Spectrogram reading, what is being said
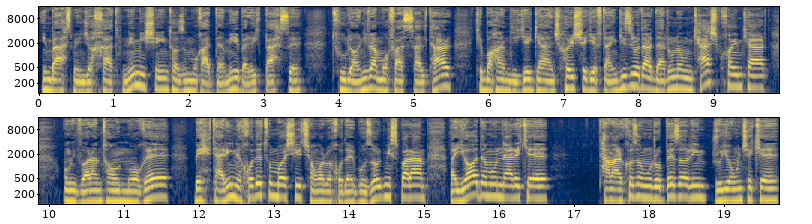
این بحث به اینجا ختم نمیشه. این تازه مقدمه برای یک بحث طولانی و مفصلتر که با همدیگه گنج های شگفتانگیزی رو در درونمون کشف خواهیم کرد. امیدوارم تا اون موقع بهترین خودتون باشید. شما رو به خدای بزرگ میسپارم و یادمون نره که تمرکزمون رو بذاریم روی اونچه که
